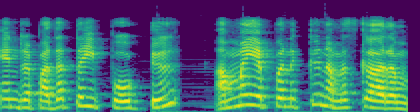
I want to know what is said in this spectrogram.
என்ற பதத்தை போட்டு அம்மையப்பனுக்கு நமஸ்காரம்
